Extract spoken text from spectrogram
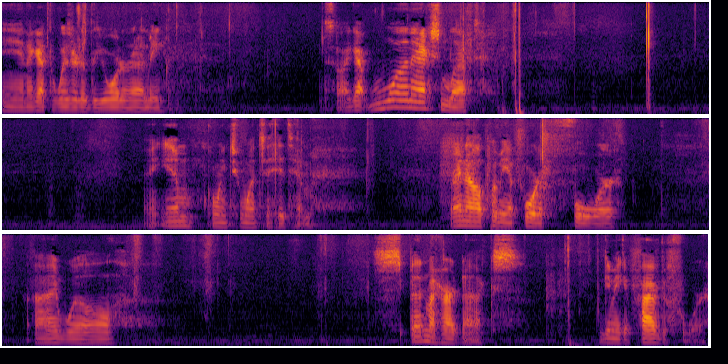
And I got the Wizard of the Order on me. So I got one action left. I am going to want to hit him. Right now, it'll put me at four to four. I will spend my hard knocks. I'm gonna make it five to four.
